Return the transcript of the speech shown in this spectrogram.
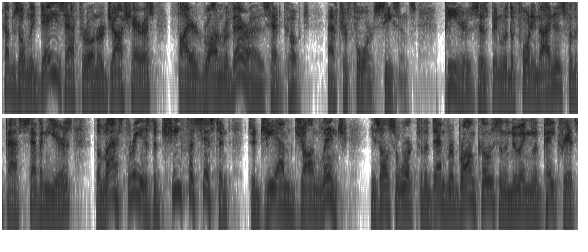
Comes only days after owner Josh Harris fired Ron Rivera as head coach after four seasons. Peters has been with the 49ers for the past seven years. The last three is the chief assistant to GM John Lynch. He's also worked for the Denver Broncos and the New England Patriots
